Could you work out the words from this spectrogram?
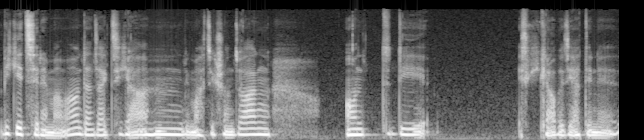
wie geht's dir denn, Mama? Und dann sagt sie, ja, hm, die macht sich schon Sorgen. Und die, ich glaube, sie hatte eine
